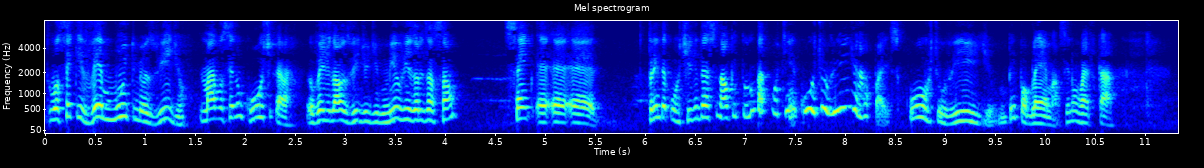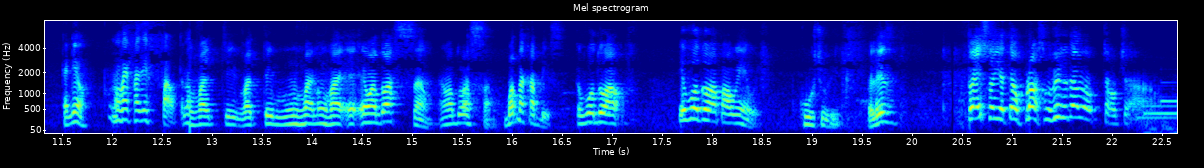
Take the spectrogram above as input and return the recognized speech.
você que vê muito meus vídeos, mas você não curte, cara. Eu vejo lá os vídeos de mil visualização, é, é, é 30 curtidas, é sinal que tu não tá curtindo. Curte o vídeo, rapaz. Curte o vídeo. Não tem problema. Você não vai ficar. Entendeu? Não vai fazer falta. Não, não vai ter. Vai ter. Não vai, não vai. É, é uma doação. É uma doação. Bota na cabeça. Eu vou doar. Eu vou doar pra alguém hoje. Curte o vídeo. Beleza? Então é isso aí. Até o próximo vídeo. Tchau, tchau.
